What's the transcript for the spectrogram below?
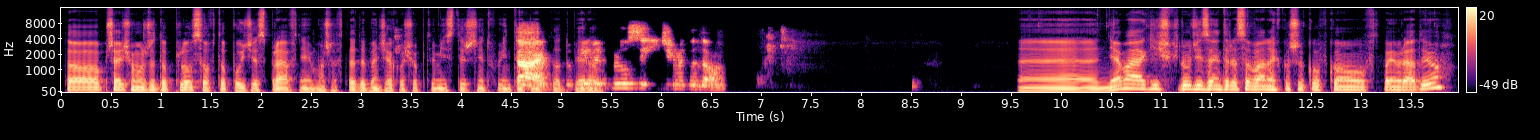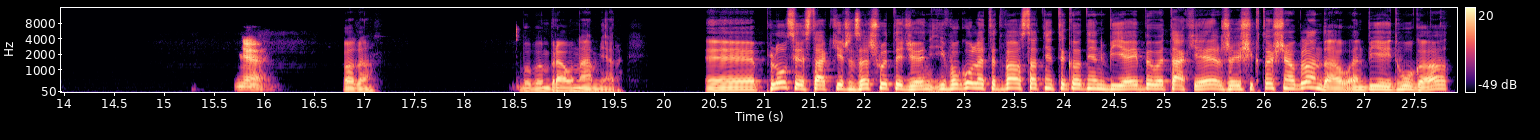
To przejdźmy może do plusów, to pójdzie sprawniej. Może wtedy będzie jakoś optymistycznie twój internet Tak, odbierał. robimy plusy i idziemy do domu. Eee, nie ma jakichś ludzi zainteresowanych koszykówką w twoim radiu? Nie. Szkoda. Bo bym brał namiar. Eee, Plus jest taki, że zeszły tydzień i w ogóle te dwa ostatnie tygodnie NBA były takie, że jeśli ktoś nie oglądał NBA długo,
